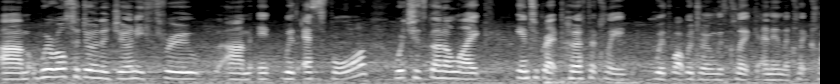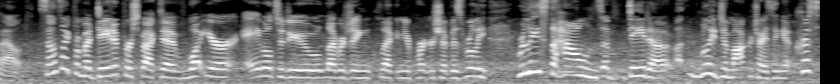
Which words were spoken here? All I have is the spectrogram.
Um, we're also doing a journey through um, it, with S4, which is going to like integrate perfectly with what we're doing with Qlik and in the Qlik Cloud. Sounds like from a data perspective, what you're able to do leveraging Qlik and your partnership is really release the hounds of data, uh, really democratizing it. Chris,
